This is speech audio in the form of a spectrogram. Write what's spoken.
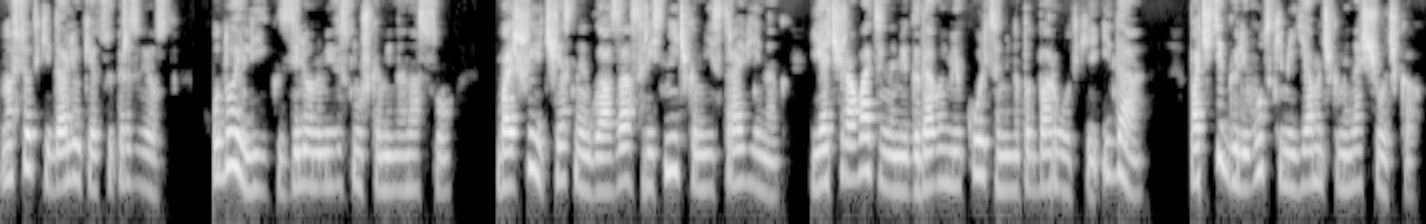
но все-таки далекий от суперзвезд. Худой лик с зелеными веснушками на носу, большие честные глаза с ресничками из травинок и очаровательными годовыми кольцами на подбородке, и да, почти голливудскими ямочками на щечках.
